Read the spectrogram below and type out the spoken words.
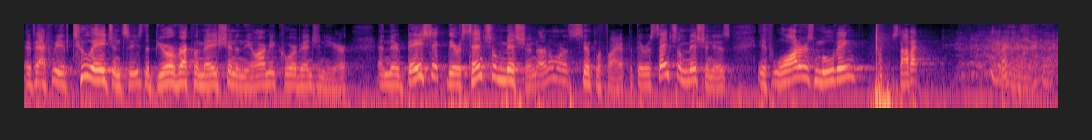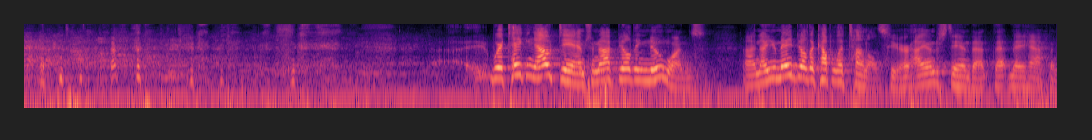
In fact, we have two agencies, the Bureau of Reclamation and the Army Corps of Engineer, and their basic, their essential mission, I don't want to simplify it, but their essential mission is if water's moving, stop it. We're taking out dams, we're not building new ones. Uh, now, you may build a couple of tunnels here. I understand that. That may happen.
